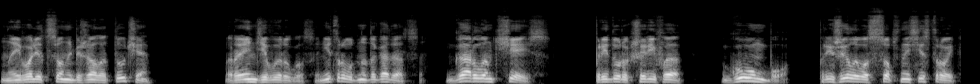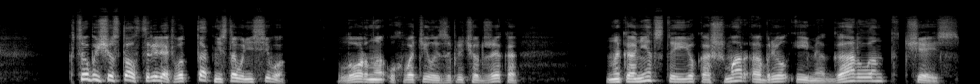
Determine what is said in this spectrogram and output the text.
На его лицо набежала туча. Рэнди выругался. Нетрудно догадаться. Гарланд Чейз, придурок шерифа Гумбо, прижил его с собственной сестрой. Кто бы еще стал стрелять вот так, ни с того ни с сего? Лорна ухватилась за плечо Джека. Наконец-то ее кошмар обрел имя — Гарланд Чейз.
